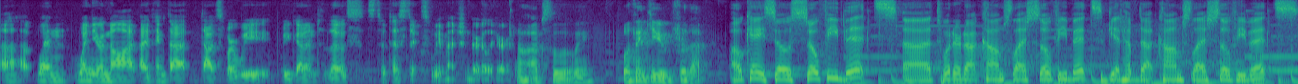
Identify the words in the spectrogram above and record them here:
uh, when when you're not, I think that that's where we we get into those statistics we mentioned earlier. Oh, absolutely. Well, thank you for that. Okay, so Sophie Bits, uh, twitter.com slash Sophie Bits, github.com slash Sophie Bits,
